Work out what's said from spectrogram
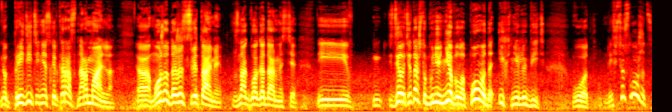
Вот, придите несколько раз, нормально. Э, можно даже с цветами, в знак благодарности. И сделайте так, чтобы у нее не было повода их не любить. Вот, и все сложится.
